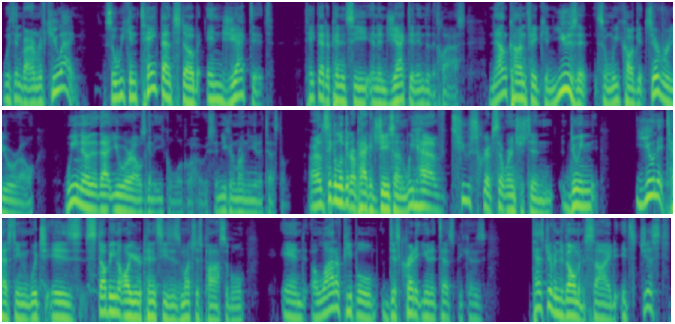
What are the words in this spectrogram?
with environment of QA. So we can take that stub, inject it, take that dependency and inject it into the class. Now config can use it. So when we call get server URL, we know that that URL is going to equal localhost and you can run the unit test on. All right, let's take a look at our package JSON. We have two scripts that we're interested in doing unit testing, which is stubbing all your dependencies as much as possible. And a lot of people discredit unit tests because test driven development aside, it's just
